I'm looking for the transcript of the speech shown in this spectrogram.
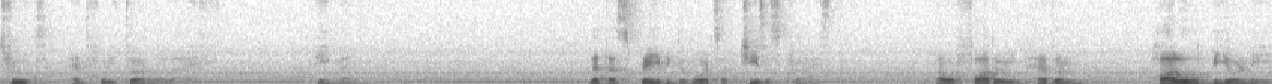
truth and for eternal life. Amen. Let us pray with the words of Jesus Christ. Our Father in heaven, hallowed be your name.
